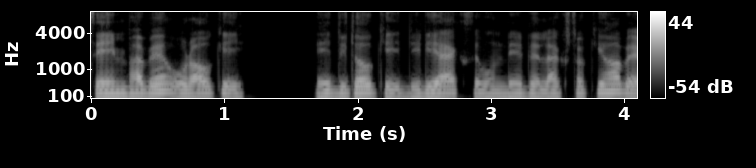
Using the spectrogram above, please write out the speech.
সেম ভাবে ওরাও কি? এই দুটাও কি? ডিডি এক্স এবং ডেডেল এক্সটাও কি হবে?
